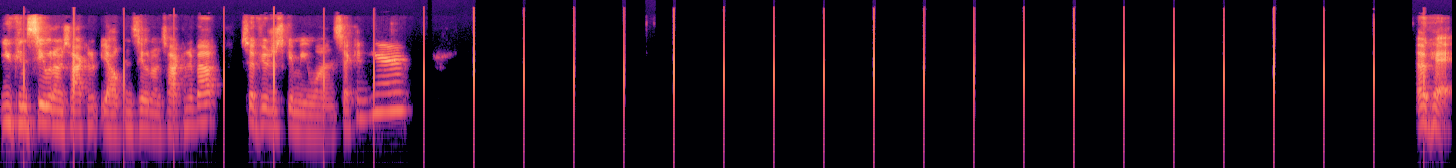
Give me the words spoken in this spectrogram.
you can see what i'm talking y'all can see what i'm talking about. So if you'll just give me one second here Okay,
